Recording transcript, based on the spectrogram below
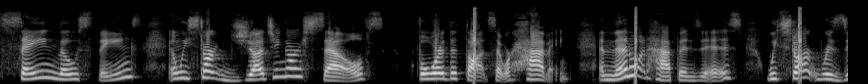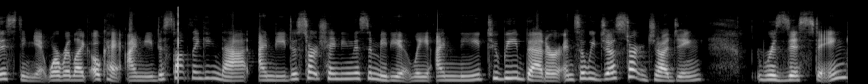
saying those things and we start judging ourselves for the thoughts that we're having. And then what happens is we start resisting it, where we're like, okay, I need to stop thinking that. I need to start changing this immediately. I need to be better. And so we just start judging, resisting,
